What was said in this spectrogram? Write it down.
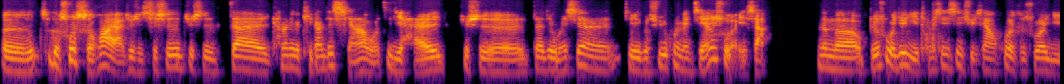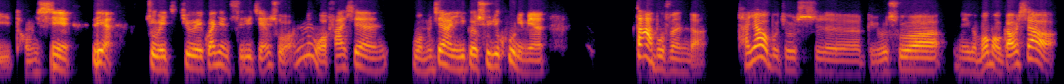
呃，这个说实话呀，就是其实就是在看到那个提纲之前啊，我自己还就是在这个文献这个数据库里面检索了一下。那么，比如说我就以同性性取向，或者是说以同性恋作为作为关键词去检索，那么我发现我们这样一个数据库里面，大部分的它要不就是比如说那个某某高校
